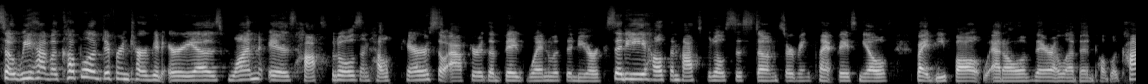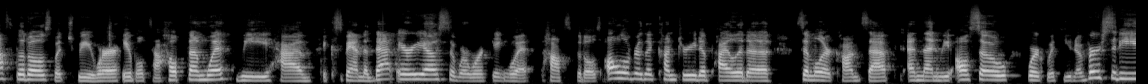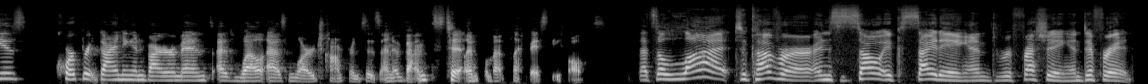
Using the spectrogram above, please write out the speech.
So we have a couple of different target areas. One is hospitals and healthcare. So after the big win with the New York City health and hospital system serving plant-based meals by default at all of their 11 public hospitals, which we were able to help them with, we have expanded that area. So we're working with hospitals all over the country to pilot a similar concept. And then we also work with universities, corporate dining environments, as well as large conferences and events to implement plant-based defaults. That's a lot to cover and mm-hmm. so exciting and refreshing and different.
